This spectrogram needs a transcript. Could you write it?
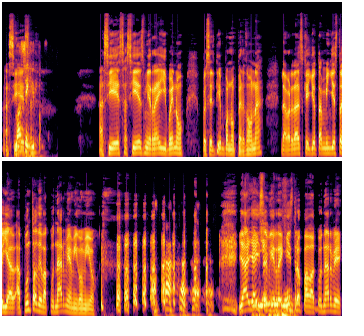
Así es. Así es, así es, mi rey. Y bueno, pues el tiempo no perdona. La verdad es que yo también ya estoy a, punto de vacunarme, amigo mío. ya, ya hice mi registro para vacunarme.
